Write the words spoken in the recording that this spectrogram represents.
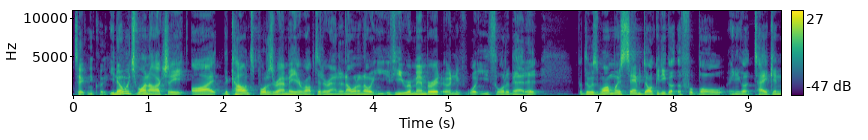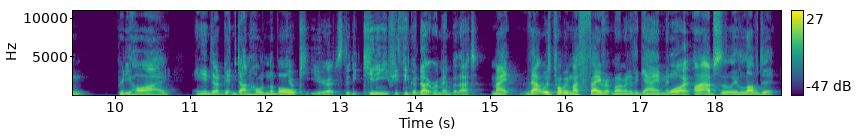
technically. you know which one actually I the Carlton supporters around me erupted around, and I want to know what you, if you remember it and if, what you thought about it. But there was one where Sam Docherty got the football and he got taken pretty high, and he ended up getting done holding the ball. You're, ki- you're absolutely kidding if you think I don't remember that. Mate, that was probably my favorite moment of the game. And Why? I absolutely loved it.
